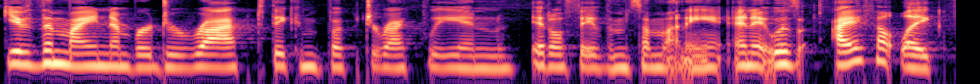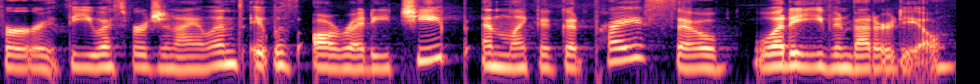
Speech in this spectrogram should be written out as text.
give them my number direct. They can book directly and it'll save them some money. And it was, I felt like for the US Virgin Islands, it was already cheap and like a good price. So what an even better deal.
